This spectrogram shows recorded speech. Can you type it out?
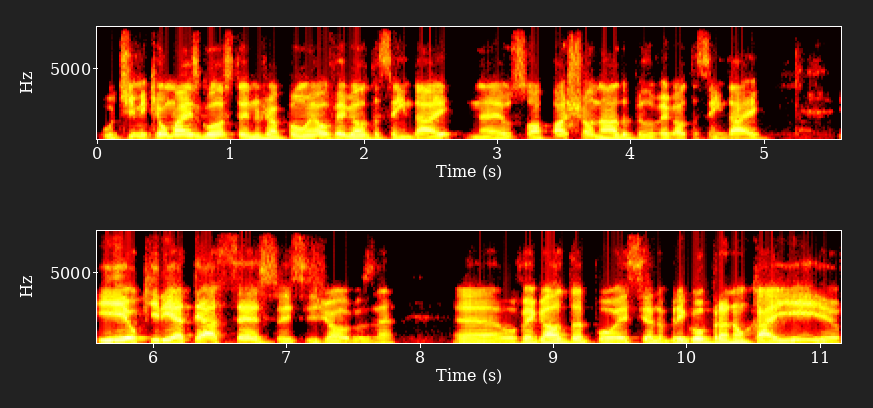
o time que eu mais gosto aí no Japão é o Vegalta Sendai, né? Eu sou apaixonado pelo Vegalta Sendai e eu queria ter acesso a esses jogos, né? É, o Vegalta, pô, esse ano brigou para não cair eu,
